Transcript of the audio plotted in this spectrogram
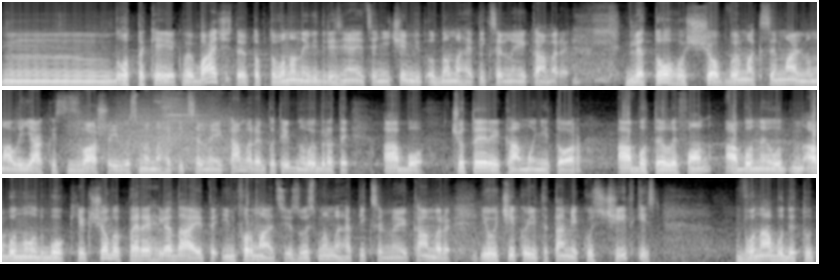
м, от таке, як ви бачите, тобто воно не відрізняється нічим від 1 мегапіксельної камери. Для того, щоб ви максимально мали якість з вашої 8 мегапіксельної камери, потрібно вибрати або 4К монітор, або телефон, або, неу- або ноутбук. Якщо ви переглядаєте інформацію з 8 мегапіксельної камери і очікуєте там якусь чіткість, вона буде тут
